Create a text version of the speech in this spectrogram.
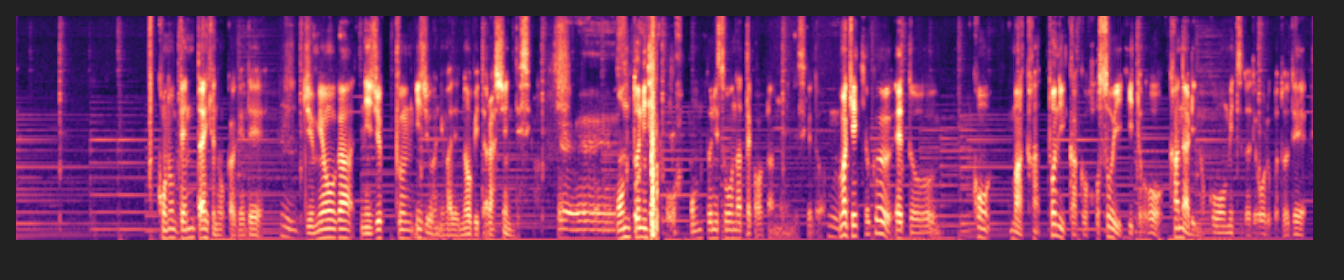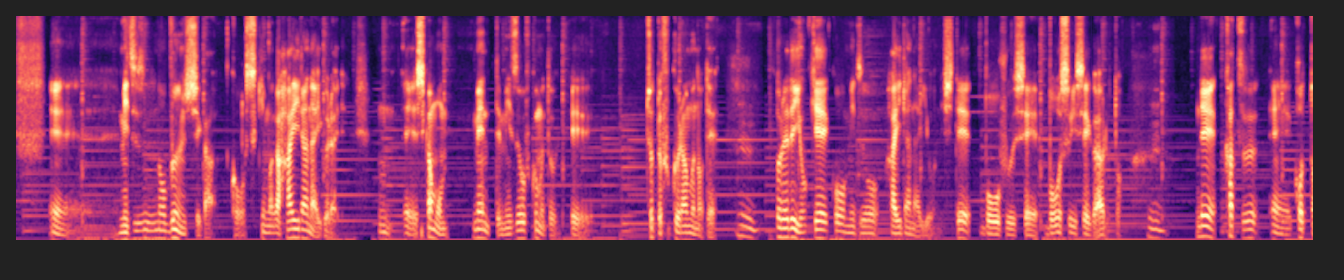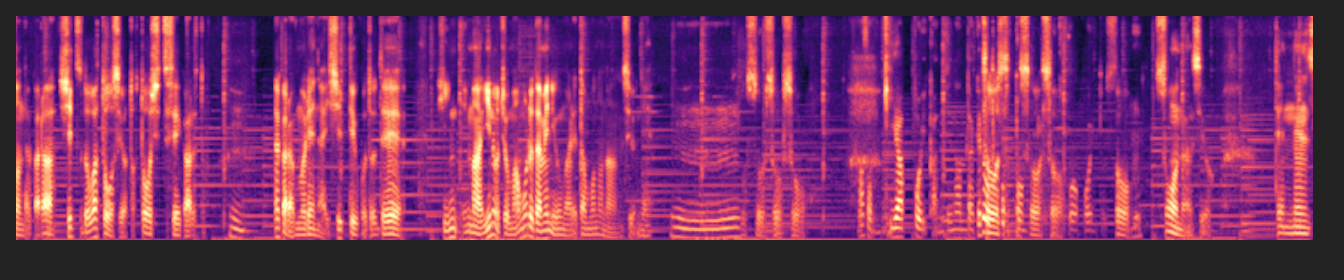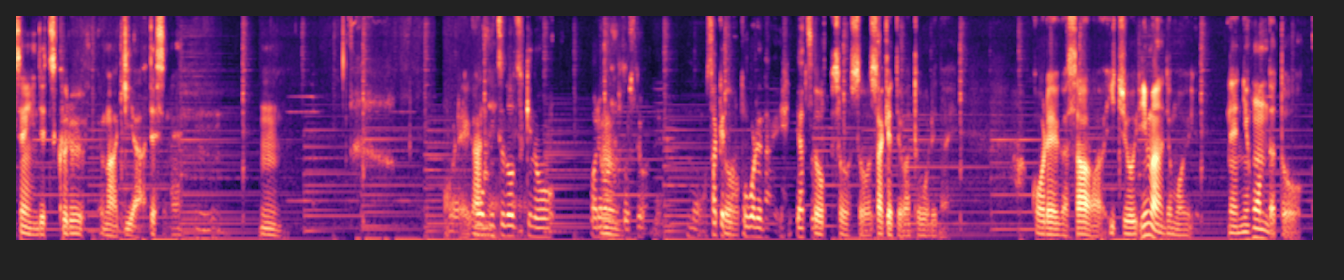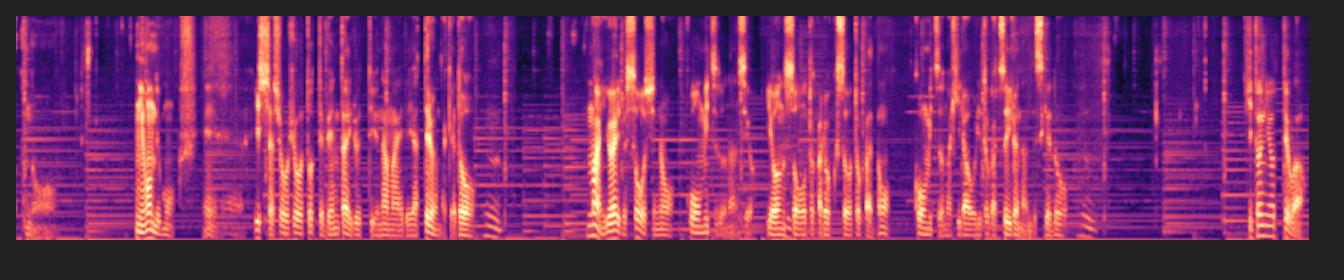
このベンタイルのおかげでうん。寿命が20分以上にまで伸びたらしいんですよ。えー、本当に本当にそうなったかわかんないんですけど、うん。まあ結局えっとこうまあかとにかく細い糸をかなりの高密度で織ることで、えー水の分子がこう隙間が入らないぐらい、うん。えーしかも面って水を含むと、えーちょっと膨らむのでうん。それで余計こう水を入らないようにして防風性防水性があるとうん。でかつ、えーコットンだから湿度は通すよと糖質性があるとうん。だから蒸れないしっていうことでひまあ、命を守るために生まれたものなんですよね。うーん。そうそうそう。まさにギアっぽい感じなんだけど、そうそうそうそうそねうそうなんですよ。天然繊維で作る、まあ、ギアですね。うん。うん。これがね。高密度好きの我々としてはね、もう避けては通れないやつ。そうそうそう、避けては通れない。これがさ、一応今でもね、日本だと、あの、日本でも、えー一社商標を取ってベンタイルっていう名前でやってるんだけど、うん。まあ、いわゆる装置の高密度なんですよ。4層とか6層とかの高密度の平織りとかツイルなんですけど、うん。人によっては、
